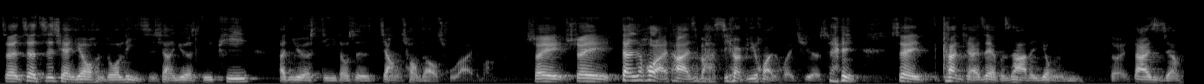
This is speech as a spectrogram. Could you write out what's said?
这这之前也有很多例子，像 U S D P、N U S D 都是这样创造出来的嘛。所以所以，但是后来他还是把 C R V 还回去了。所以所以看起来这也不是他的用意。对，大概是这样。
